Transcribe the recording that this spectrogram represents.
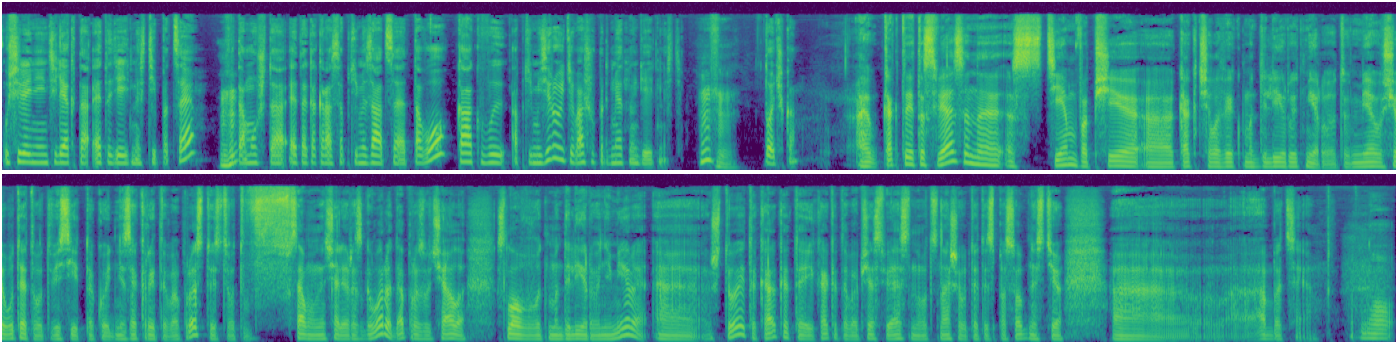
усиление интеллекта — это деятельность типа С, угу. потому что это как раз оптимизация того, как вы оптимизируете вашу предметную деятельность. Угу. Точка. А как-то это связано с тем вообще, а, как человек моделирует мир? Вот у меня вообще вот это вот висит такой незакрытый вопрос. То есть вот в самом начале разговора, да, прозвучало слово вот моделирование мира. А, что это, как это и как это вообще связано вот с нашей вот этой способностью АБЦ? Ну,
